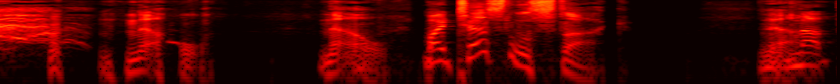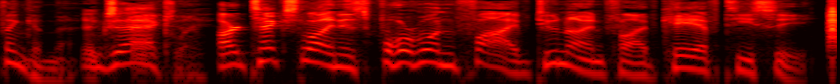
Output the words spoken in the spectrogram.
no. No. My Tesla stock. No. I'm not thinking that. Exactly. Our text line is 415 295 KFTC.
